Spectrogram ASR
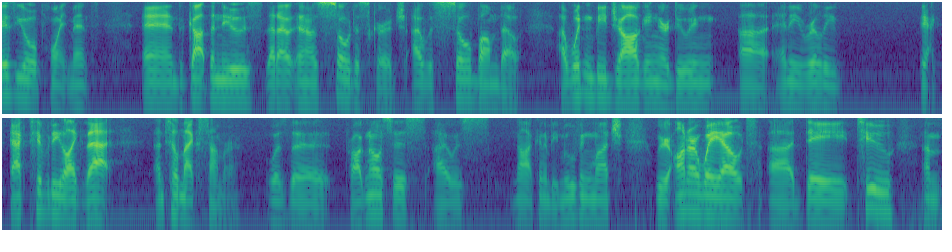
physio appointment and got the news that I, and I was so discouraged. I was so bummed out. I wouldn't be jogging or doing uh, any really activity like that until next summer was the prognosis. I was not going to be moving much. We were on our way out uh, day two. Um,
